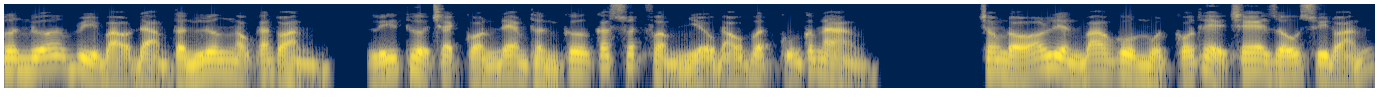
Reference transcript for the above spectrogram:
Hơn nữa vì bảo đảm tần lương ngọc an toàn, lý thừa trạch còn đem thần cơ các xuất phẩm nhiều đáo vật cũng cấp nàng. Trong đó liền bao gồm một có thể che giấu suy đoán,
